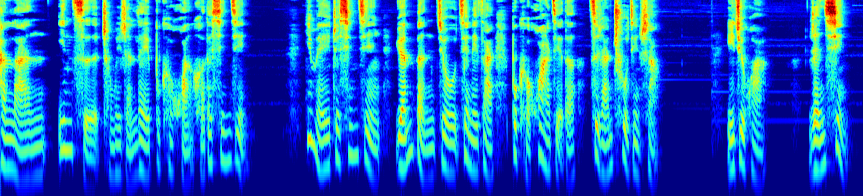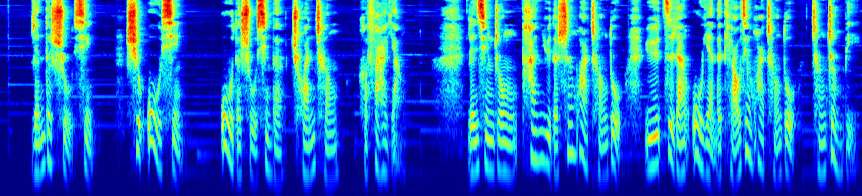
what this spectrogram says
贪婪因此成为人类不可缓和的心境，因为这心境原本就建立在不可化解的自然处境上。一句话，人性，人的属性是物性，物的属性的传承和发扬。人性中贪欲的深化程度与自然物演的条件化程度成正比。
